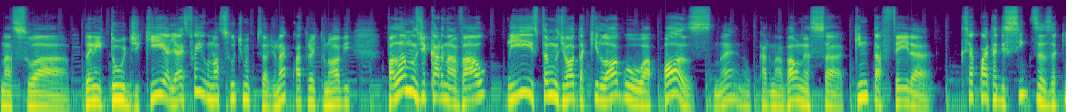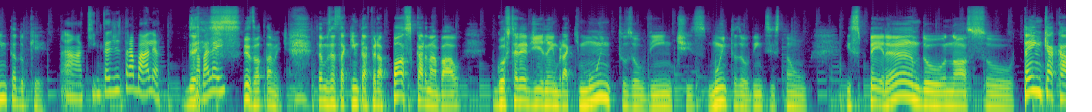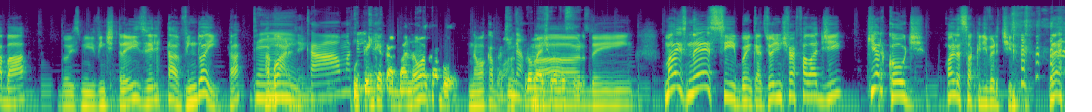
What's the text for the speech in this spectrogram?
na sua plenitude, que aliás foi o nosso último episódio, né? 489. Falamos de carnaval e estamos de volta aqui logo após, né, o carnaval nessa quinta-feira se a quarta é de cinzas, a quinta é do quê? Ah, a quinta é de trabalho. Trabalha aí. Exatamente. Estamos nessa quinta-feira pós-carnaval. Gostaria de lembrar que muitos ouvintes, muitas ouvintes estão esperando o nosso Tem que Acabar 2023. Ele tá vindo aí, tá? Vem, Aguardem. Calma que o Tem que Acabar não acabou. Não acabou. A gente não. promete pra vocês. Aguardem. Mas nesse Braincast de hoje a gente vai falar de QR Code. Olha só que divertido. né?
